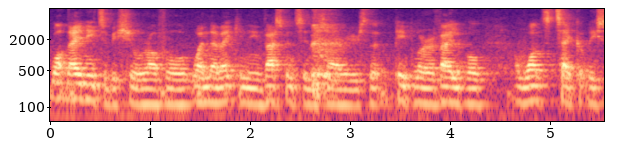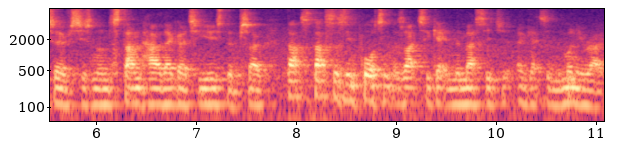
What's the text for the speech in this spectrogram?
what they need to be sure of, or when they're making the investments in this area, is that people are available and want to take up these services and understand how they're going to use them. So that's, that's as important as actually getting the message and getting the money right.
